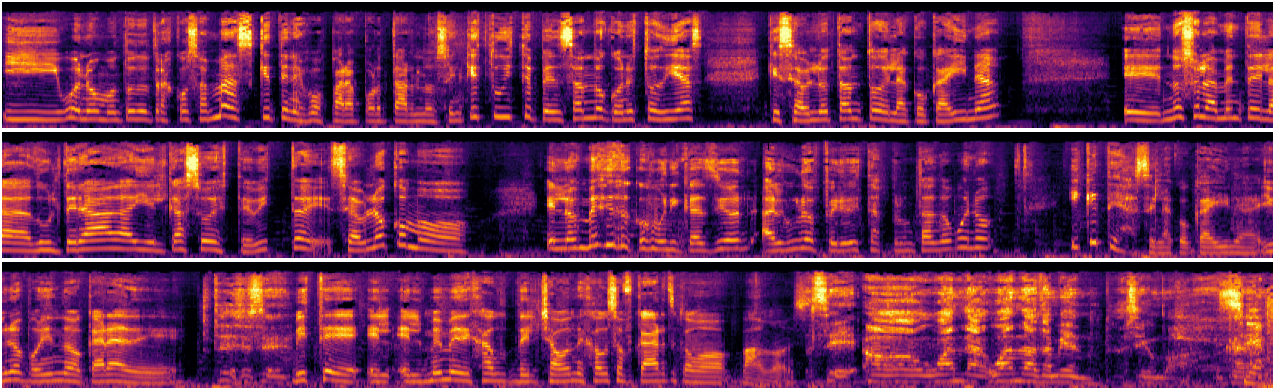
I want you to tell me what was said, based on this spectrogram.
Y bueno, un montón de otras cosas más. ¿Qué tenés vos para aportarnos? ¿En qué estuviste pensando con estos días que se habló tanto de la cocaína? Eh, no solamente la adulterada y el caso este, ¿viste? Se habló como en los medios de comunicación, algunos periodistas preguntando, bueno, ¿y qué te hace la cocaína? Y uno poniendo cara de, Sí, sí, sí. ¿viste? El, el meme de House- del chabón de House of Cards, como, vamos. Sí, o Wanda, Wanda también, así como. Sí. jodiendo.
